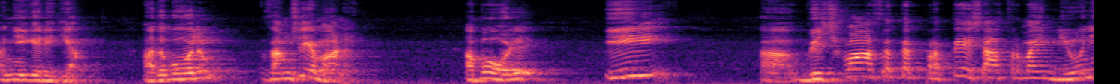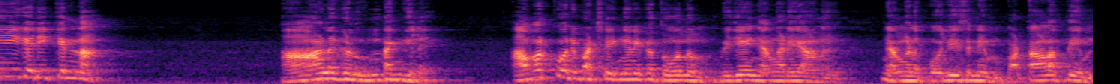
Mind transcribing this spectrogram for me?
അംഗീകരിക്കാം. അതുപോലും സംശയമാണ്. അപ്പോൾ ഈ വിശ്വാസത്തെ പ്രത്യയശാസ്ത്രമായി ന്യൂനീകരിക്കുന്ന ആളുകൾ ഉണ്ടെങ്കിൽ അവർക്കൊരു പക്ഷേ ഇങ്ങനെയൊക്കെ തോന്നും വിജയ് ഞങ്ങളുടെയാണ്. ഞങ്ങൾ പോലീസിനെയും പട്ടാളത്തെയും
